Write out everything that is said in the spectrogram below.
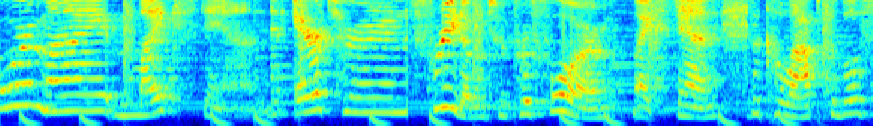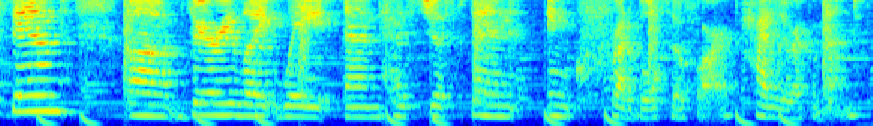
For my mic stand, an AirTurn Freedom to Perform mic stand. It's a collapsible stand, uh, very lightweight, and has just been incredible so far. Highly recommend.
